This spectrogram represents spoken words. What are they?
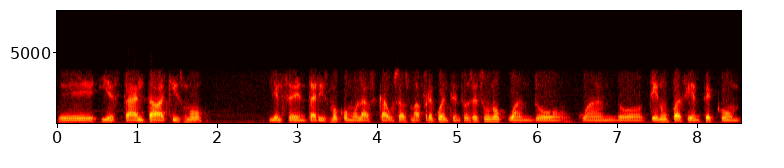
y está el tabaquismo y el sedentarismo como las causas más frecuentes. Entonces uno cuando, cuando tiene un paciente con,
